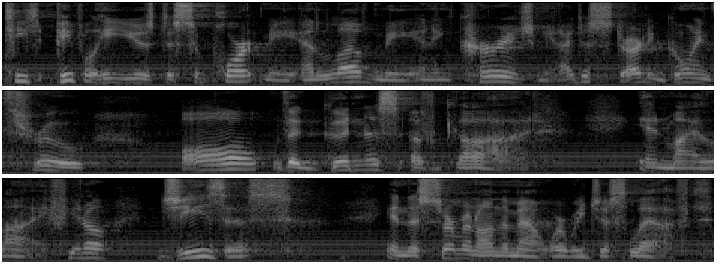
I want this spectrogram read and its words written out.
Teach, people He used to support me and love me and encourage me. And I just started going through all the goodness of God in my life. You know, Jesus, in the Sermon on the Mount where we just left,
